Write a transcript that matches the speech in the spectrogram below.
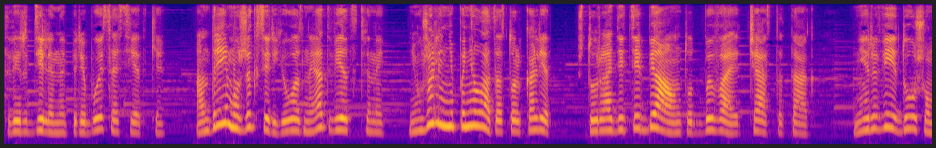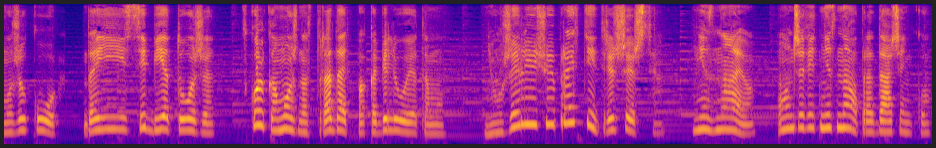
Твердили на перебой соседки. Андрей мужик серьезный, ответственный. Неужели не поняла за столько лет, что ради тебя он тут бывает часто так? Не рви душу мужику, да и себе тоже. Сколько можно страдать по кобелю этому? Неужели еще и простить решишься? Не знаю. Он же ведь не знал про Дашеньку.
